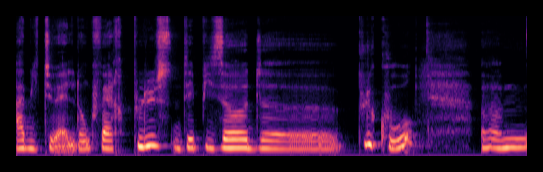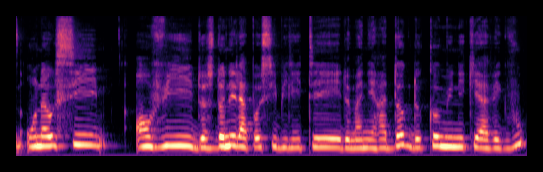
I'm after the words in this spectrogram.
habituels, donc faire plus d'épisodes euh, plus courts. on a aussi envie de se donner la possibilité de manière ad hoc de communiquer avec vous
